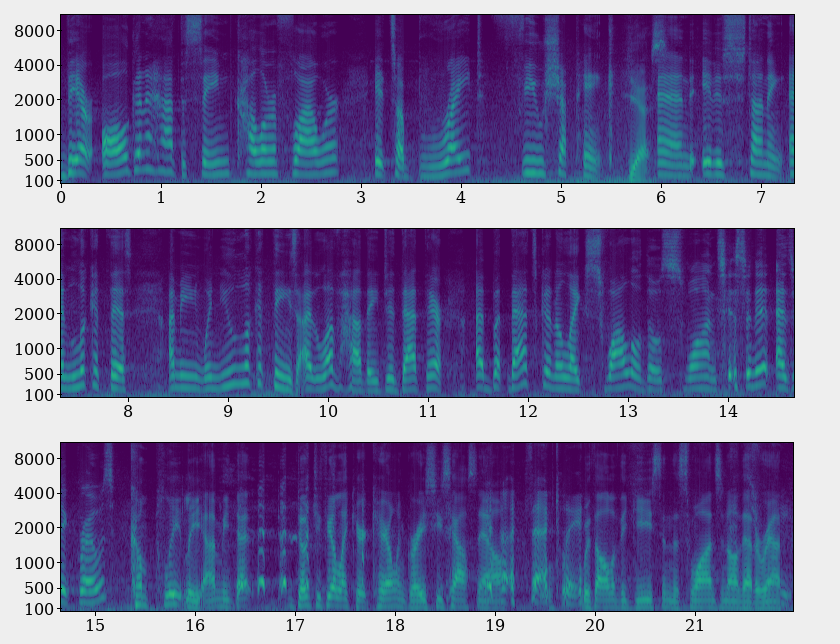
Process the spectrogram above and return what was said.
They're all going to have the same color of flower. It's a bright fuchsia pink. Yes. And it is stunning. And look at this. I mean, when you look at these, I love how they did that there. Uh, but that's going to like swallow those swans, isn't it, as it grows? Completely. I mean, that. don't you feel like you're at Carolyn Gracie's house now? Exactly. With all of the geese and the swans and all that around. right.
